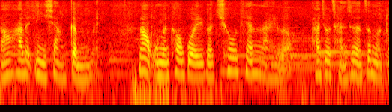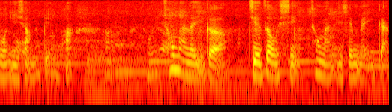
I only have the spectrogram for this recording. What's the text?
然后他的意象更美。那我们透过一个秋天来了，它就产生了这么多意象的变化，啊，充满了一个节奏性，充满了一些美感。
